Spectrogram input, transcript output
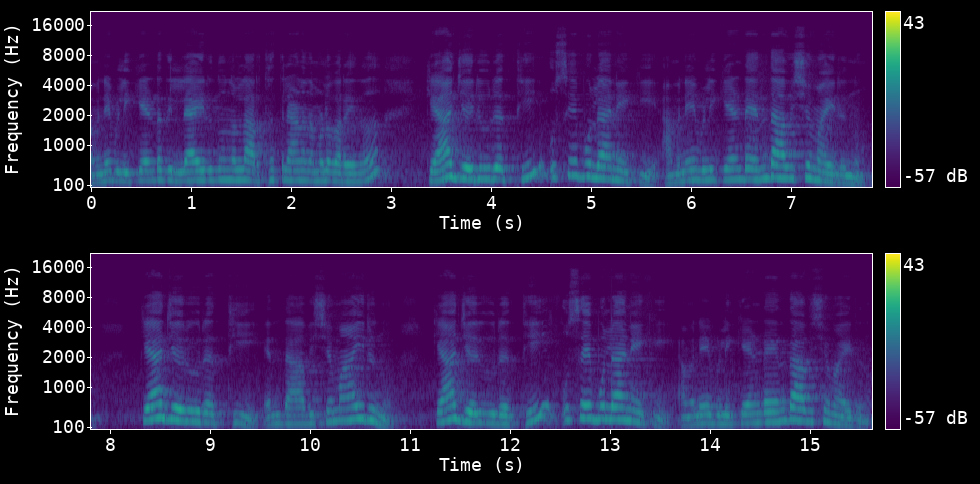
അവനെ വിളിക്കേണ്ടതില്ലായിരുന്നു എന്നുള്ള അർത്ഥത്തിലാണ് നമ്മൾ പറയുന്നത്. ക്യാ ജരൂരത്തി ഉസേ ബുലാനേക്ക് അവനെ വിളിക്കേണ്ട എന്താവശ്യമായിരുന്നു ക്യാ ജരൂരത്തി എന്താവശ്യമായിരുന്നു? ക്യാ ജരൂരത്തി ഉസേ ബുലാനേക്ക് അവനെ വിളിക്കേണ്ട എന്താവശ്യമായിരുന്നു?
